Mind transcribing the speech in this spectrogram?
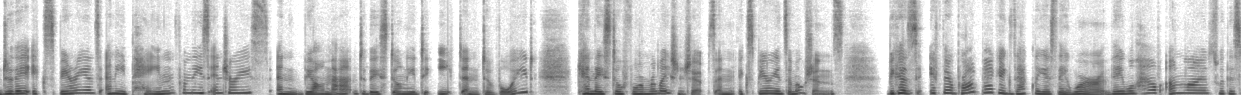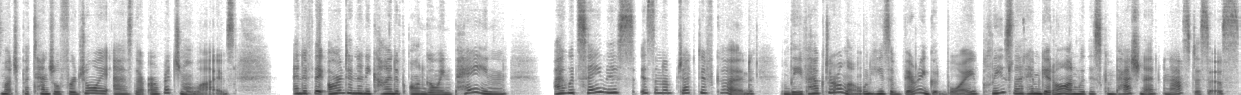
Do they experience any pain from these injuries? And beyond that, do they still need to eat and to void? Can they still form relationships and experience emotions? Because if they're brought back exactly as they were, they will have unlives with as much potential for joy as their original lives. And if they aren't in any kind of ongoing pain, I would say this is an objective good. Leave Hector alone, he's a very good boy. Please let him get on with his compassionate anastasis.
